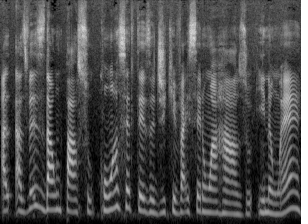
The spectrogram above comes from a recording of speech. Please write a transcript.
À- Às vezes dar um passo com a certeza de que vai ser um arraso e não é,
